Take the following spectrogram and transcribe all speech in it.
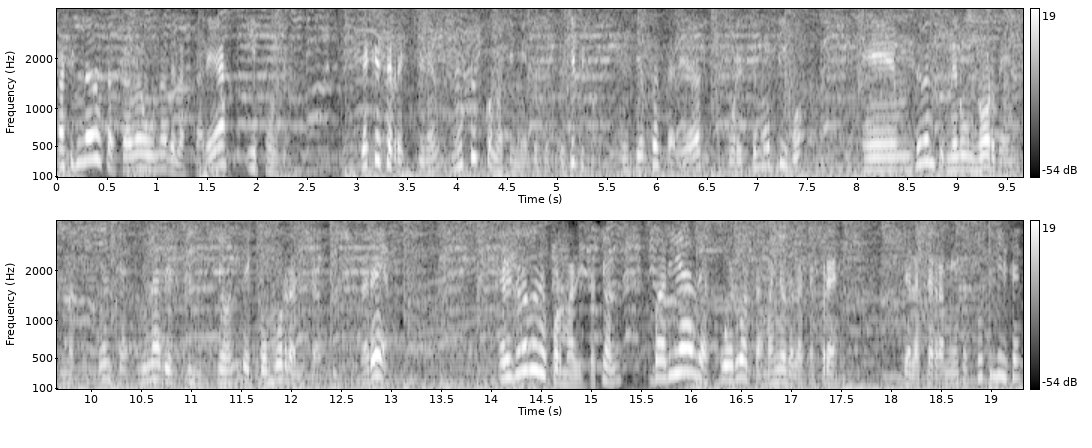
asignados a cada una de las tareas y funciones, ya que se requieren muchos conocimientos específicos en ciertas tareas. Por este motivo, em, deben tener un orden, una secuencia y una descripción de cómo realizar dicha tarea. El grado de formalización varía de acuerdo al tamaño de las empresas, de las herramientas que utilicen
